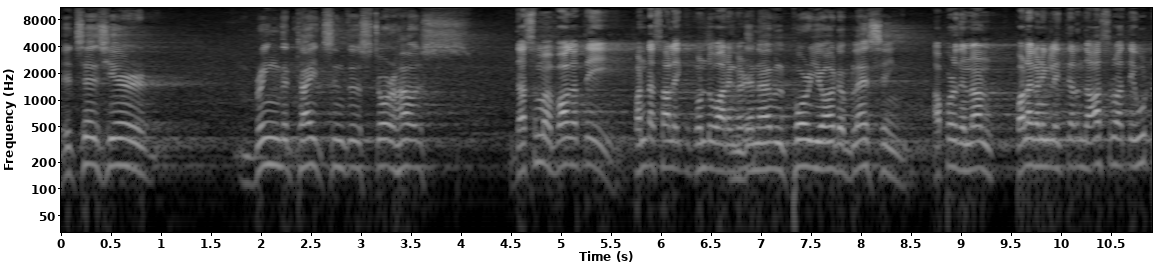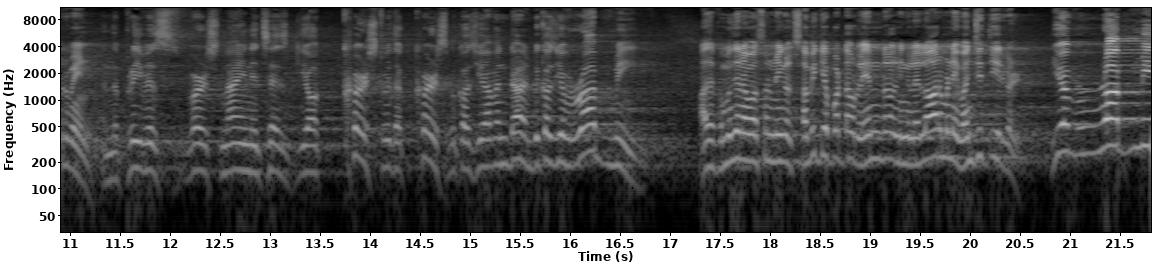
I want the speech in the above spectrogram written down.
It says here, Bring the tithes into the storehouse, தசம பாகத்தை பண்டசாலைக்கு கொண்டு and வாருங்கள் then I will pour you out a blessing. அப்பொழுது நான் பலகணிகளை திறந்து ஆசீர்வாதத்தை ஊற்றுவேன் In the previous verse 9, it says, You're cursed with a curse because you haven't done, because you've robbed me. அதற்கு முந்தின வசனம் நீங்கள் சபிக்கப்பட்டவர்கள் என்றால் நீங்கள் எல்லாரும் என்னை வஞ்சித்தீர்கள் You have robbed me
